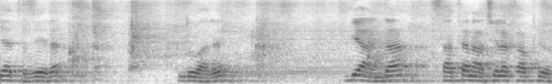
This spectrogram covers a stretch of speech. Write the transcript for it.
Jet hızıyla duvarı bir anda saten alçıyla kaplıyor.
